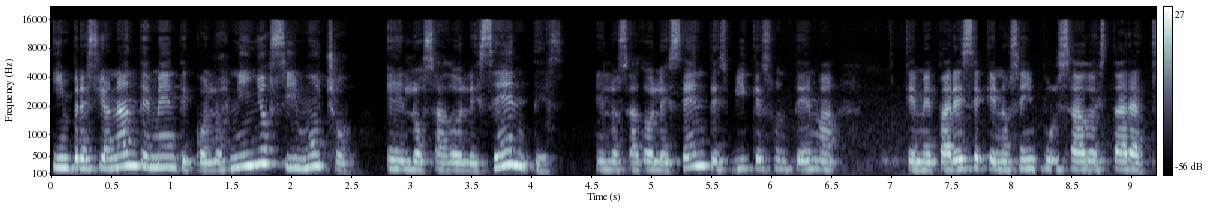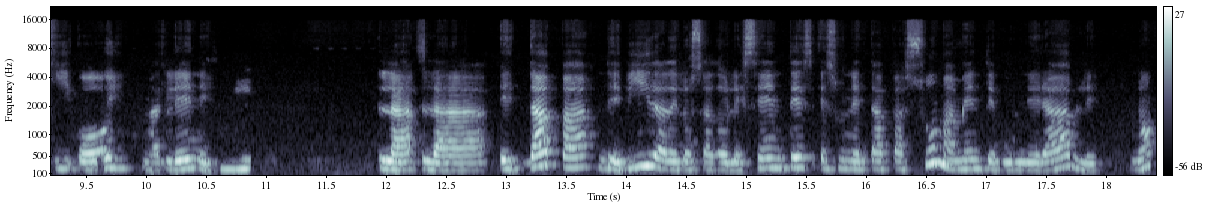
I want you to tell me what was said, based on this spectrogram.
impresionantemente con los niños, sí mucho, en los adolescentes, en los adolescentes vi que es un tema que me parece que nos ha impulsado a estar aquí hoy, Marlene la, etapa de vida de los adolescentes es una etapa sumamente vulnerable, ¿no?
